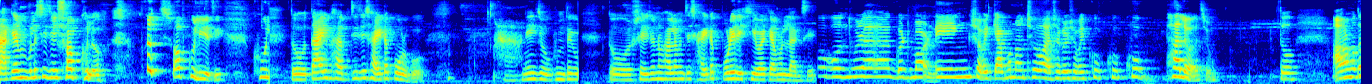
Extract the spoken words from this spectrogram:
তাকে আমি বলেছি যে সব খোলো। সব খুলিয়েছি। খুল তো তাই ভাবছি যে শাড়িটা পরবো। হ্যাঁ নেই যে ঘুম থেকে তো সেই জন্য ভাবলাম যে শাড়িটা পরে দেখি এবার কেমন লাগছে। তো বন্ধুরা গুড মর্নিং সবাই কেমন আছো? আশা করি সবাই খুব খুব খুব ভালো আছো। তো আমার মতো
